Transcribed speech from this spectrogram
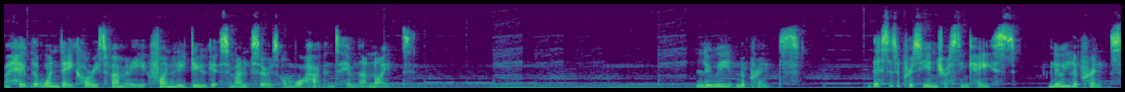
I hope that one day Corrie's family finally do get some answers on what happened to him that night. Louis Le Prince this is a pretty interesting case. Louis Le Prince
